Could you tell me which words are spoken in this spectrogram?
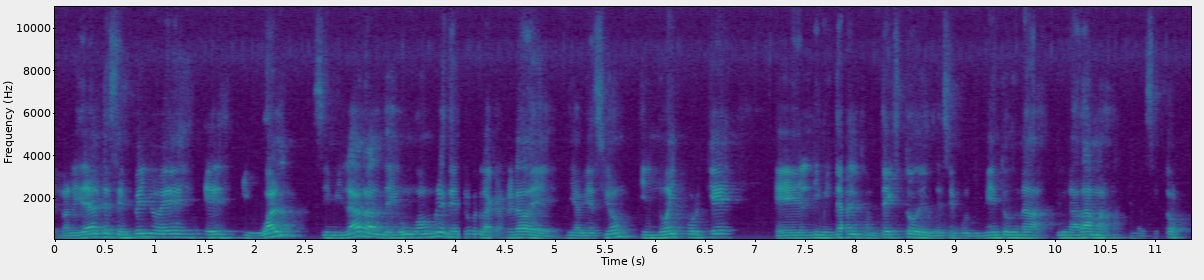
En realidad el desempeño es, es igual, similar al de un hombre dentro de la carrera de, de aviación y no hay por qué eh, limitar el contexto del desenvolvimiento de una, de una dama en el sector.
